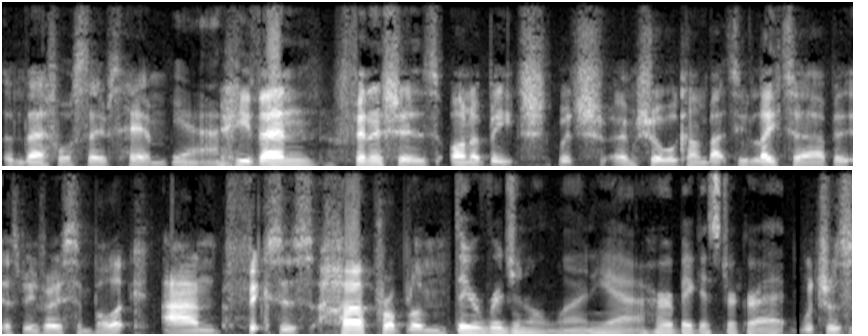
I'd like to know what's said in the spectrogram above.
and therefore saves him. Yeah. He then finishes on a beach, which I'm sure we'll come back to later, but as being very symbolic, and fixes her problem, the original one. Yeah. Her biggest regret. which was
